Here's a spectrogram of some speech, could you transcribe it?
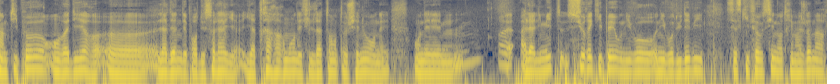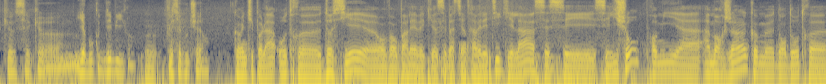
un, petit peu, on va dire, euh, l'ADN des portes du soleil. Il y a très rarement des files d'attente chez nous. On est, on est à la limite suréquipé au niveau, au niveau du débit. C'est ce qui fait aussi notre image de marque, c'est qu'il y a beaucoup de débit, quoi. Mmh. mais ça coûte cher. Corinne Chipola, autre euh, dossier, euh, on va en parler avec euh, Sébastien Travelletti qui est là, c'est Lichot, promis à, à, Morgin, comme dans d'autres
